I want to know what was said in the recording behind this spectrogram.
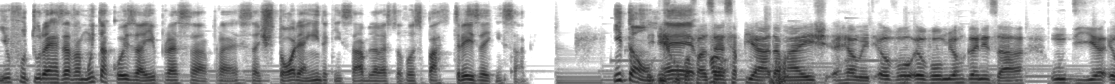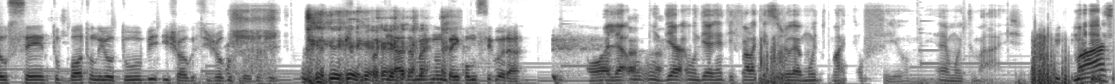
E o futuro reserva muita coisa aí para essa, pra essa história ainda, quem sabe, da Last of Us Part 3 aí, quem sabe. Então, Desculpa é... fazer essa piada, mas é, realmente eu vou, eu vou me organizar. Um dia eu sento, boto no YouTube e jogo esse jogo todo. Desculpa a piada, mas não tem como segurar. Olha, um, um, dia, um dia a gente fala que esse jogo é muito mais que um filme. É muito mais. Mas,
